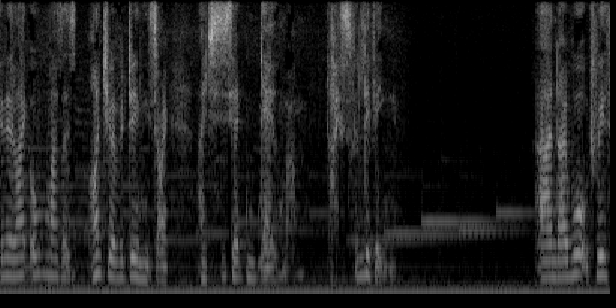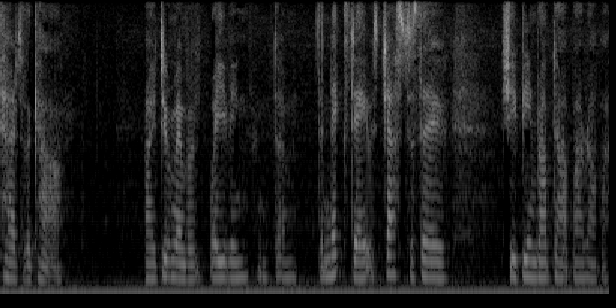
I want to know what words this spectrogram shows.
You know, like all mothers, aren't you ever doing these? Sorry. And she said, no, Mum, life's for living. And I walked with her to the car. I do remember waving, and um, the next day it was just as though she'd been rubbed out by rubber.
